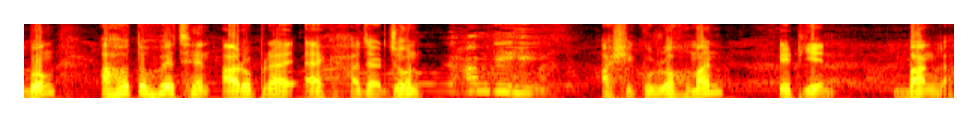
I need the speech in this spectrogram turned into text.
এবং আহত হয়েছেন আরও প্রায় এক হাজার জন। আশিকুর রহমান, এটিএন বাংলা।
